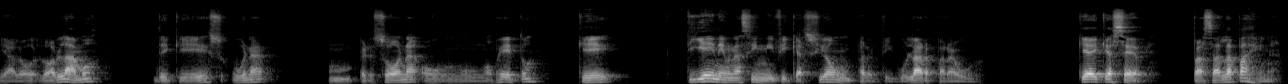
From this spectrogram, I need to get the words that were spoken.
ya lo, hablamos, de que es una persona o un objeto que tiene una significación particular para uno. ¿Qué hay que hacer? Pasar la página,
